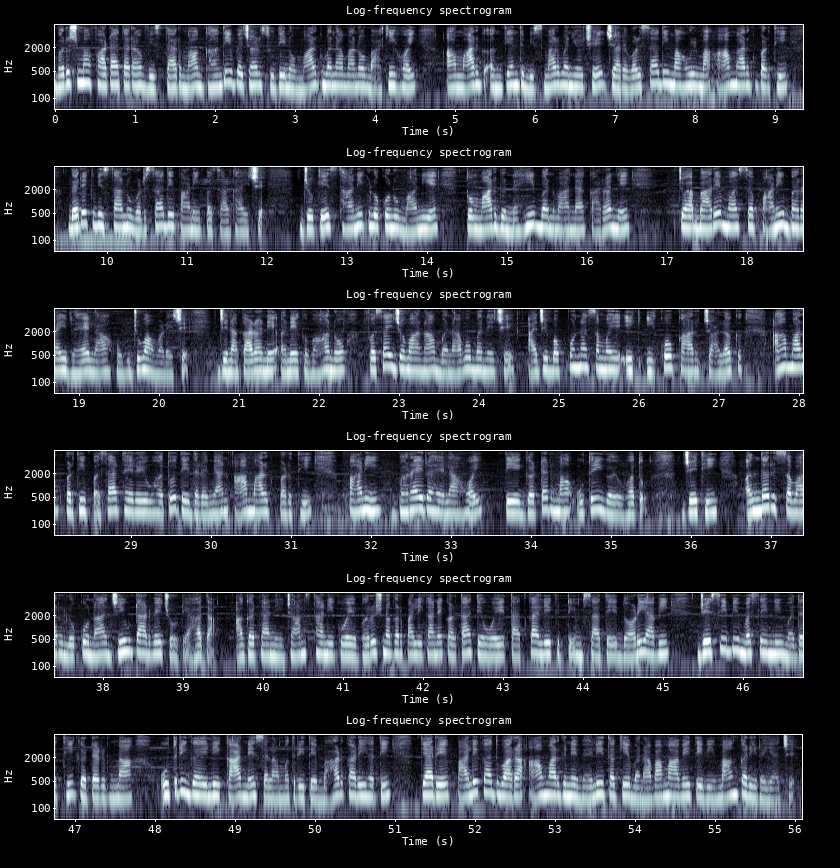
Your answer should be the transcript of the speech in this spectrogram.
ભરૂચમાં ફાટા તળાવ વિસ્તારમાં ગાંધી બજાર સુધીનો માર્ગ બનાવવાનો બાકી હોય, આ માર્ગ અત્યંત બિસ્માર બન્યો છે. જ્યારે વરસાદી માહોલમાં આ માર્ગ પરથી દરેક વિસ્તારનું વરસાદી પાણી પસાર થાય છે. જો કે સ્થાનિક લોકોનું માનીએ તો માર્ગ નહીં બનવાના કારણે બારેમાસ પાણી ભરાઈ રહેલા જોવા મળે છે. જેના કારણે અનેક વાહનો ફસાઈ જવાના બનાવો બને છે. આજે બપોરના સમયે એક ઇકો કાર ચાલક આ માર્ગ પરથી પસાર થઈ રહ્યો હતો. તે દરમિયાન આ માર્ગ પરથી પાણી ભરાઈ રહેલા હોય તે ગટરમાં ઉતરી ગયો હતો. જેથી અંદર સવાર લોકોના જીવ ટાળવે ચોંટ્યા હતા. આ ઘટનાની જાણ સ્થાનિકોએ ભરૂચ નગરપાલિકાને કરતા તેઓએ તાત્કાલિક ટીમ સાથે દોડી આવી જેસીબી મશીનની મદદથી ગટરમાં ઉતરી ગયેલી કારને સલામત રીતે બહાર કાઢી હતી. ત્યારે પાલિકા દ્વારા આ માર્ગને વહેલી તકે બનાવવામાં આવે તેવી માંગ કરી રહ્યા છે.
